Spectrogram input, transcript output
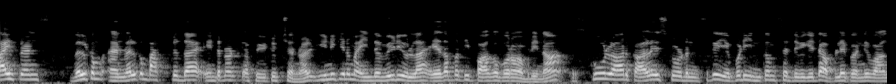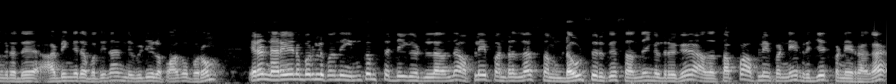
Hi friends welcome and welcome back to the internet cafe YouTube channel இன்றைக்கி நம்ம இந்த வீடியோவில் எதை பற்றி பார்க்க போகிறோம் அப்படின்னா ஸ்கூல் ஆர் காலேஜ் ஸ்டூடெண்ட்ஸுக்கு எப்படி இன்கம் சர்டிஃபிகேட் அப்ளை பண்ணி வாங்குறது அப்படிங்கிறத பற்றி தான் இந்த வீடியோவில் பார்க்க போகிறோம் ஏன்னா நிறைய நபர்களுக்கு வந்து இன்கம் சர்டிஃபிகேட்டில் வந்து அப்ளை பண்ணுறதுல சம் டவுட்ஸ் இருக்குது சந்தேகங்கள் இருக்குது அதை தப்பாக அப்ளை பண்ணி ரிஜெக்ட் பண்ணிடுறாங்க.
